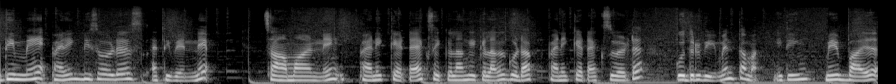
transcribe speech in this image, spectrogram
ඉතින් මේ පැනික් ඩිසෝඩස් ඇති වෙන්නේ සාමාන්‍යෙන් පැනික් කටක් එකළඟ එකළඟ ගොඩක් පැනික් කටක්ස්වලට ගොදුරවීමෙන් තමයි. ඉතින් මේ බය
